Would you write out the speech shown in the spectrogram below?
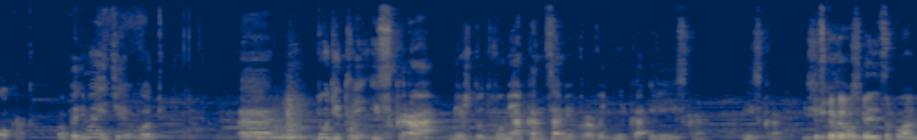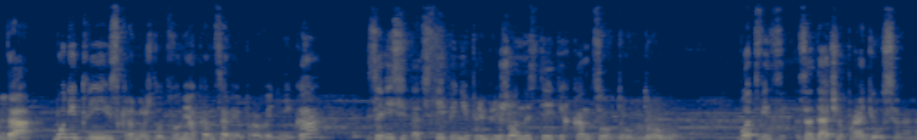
О как. Вы понимаете, вот э, будет ли искра между двумя концами проводника или искра? Искра, Из которого сгодится пламя. Да, будет ли искра между двумя концами проводника, зависит от степени приближенности этих концов друг к другу. Вот ведь задача продюсера.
